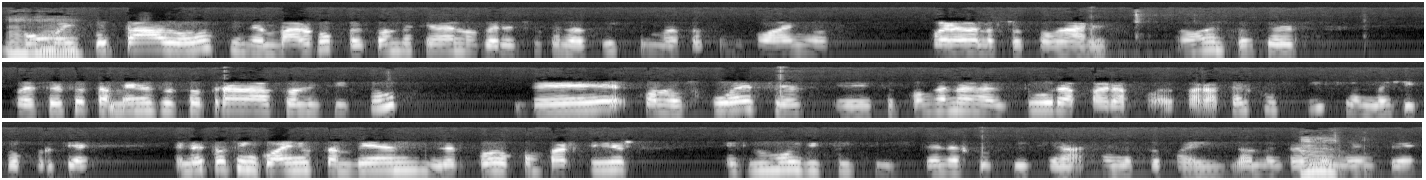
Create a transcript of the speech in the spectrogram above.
como imputados, sin embargo, pues ¿dónde quedan los derechos de las víctimas a cinco años fuera de nuestros hogares? ¿no? Entonces, pues eso también es otra solicitud de con los jueces que se pongan a la altura para para hacer justicia en México, porque en estos cinco años también les puedo compartir es muy difícil tener justicia en nuestro país, lamentablemente.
